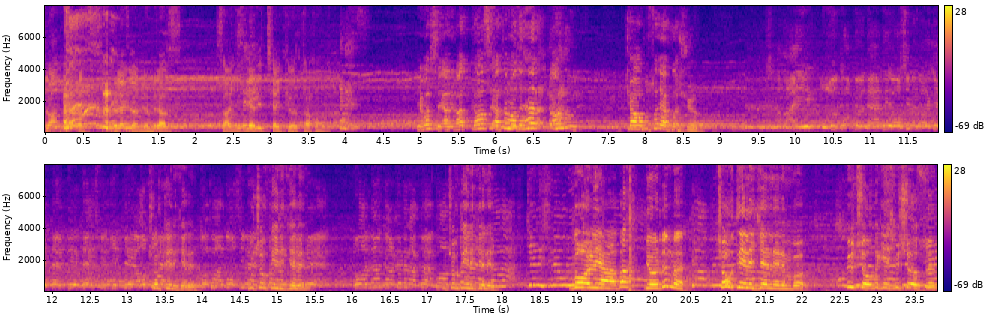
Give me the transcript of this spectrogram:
Şu anda evet. Öyle görünüyor. Biraz sanki geri çekiyor takımı. Yavaş yani Galatasaray atamadığı her an kabusa yaklaşıyor. Çok tehlikeli. Bu çok tehlikeli. Bu çok tehlikeli. Gol ya bak gördün mü? Çok tehlikelilerim bu. 3 oldu geçmiş olsun.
